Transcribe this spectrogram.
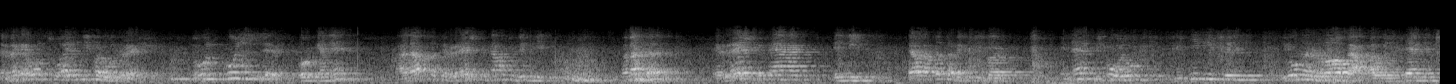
لما أجي أقول سؤال fever وال rash نقول كل organism علاقة ال rash بتاعته بال fever فمثلا ال rash بتاعت الميت إيه علاقتها بال fever الناس بيقولوا بتيجي في اليوم الرابع أو الخامس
